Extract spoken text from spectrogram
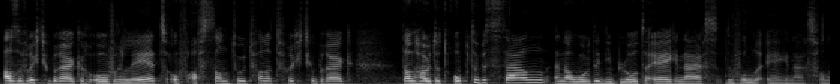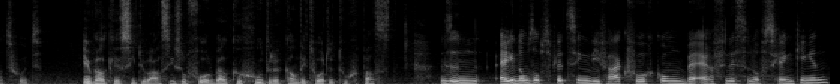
Als de vruchtgebruiker overlijdt of afstand doet van het vruchtgebruik, dan houdt het op te bestaan en dan worden die blote eigenaars de volle eigenaars van het goed. In welke situaties of voor welke goederen kan dit worden toegepast? Het is een eigendomsopsplitsing die vaak voorkomt bij erfenissen of schenkingen.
